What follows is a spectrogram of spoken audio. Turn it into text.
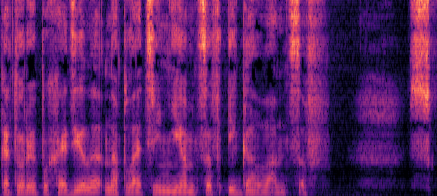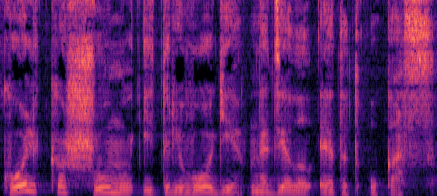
которое походило на платье немцев и голландцев. Сколько шуму и тревоги наделал этот указ!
